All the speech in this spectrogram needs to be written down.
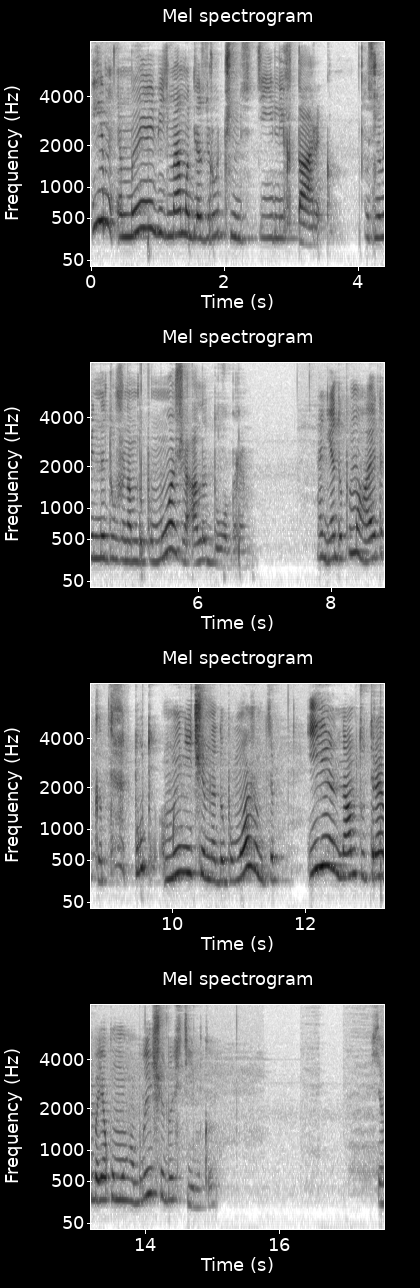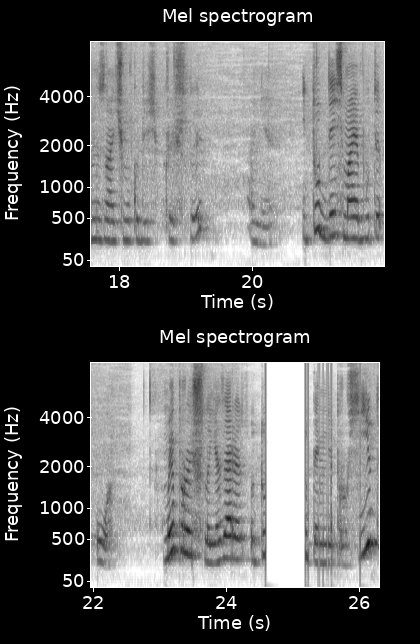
І ми візьмемо для зручності ліхтарик. Ось, Ну, він не дуже нам допоможе, але добре. А ні, допомагає таки. Тут ми нічим не допоможемо. Це... І нам тут треба якомога ближче до стінки. Я не знаю, чи ми кудись прийшли. А ні. І тут десь має бути О. Ми пройшли. Я зараз отут темний прохід.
